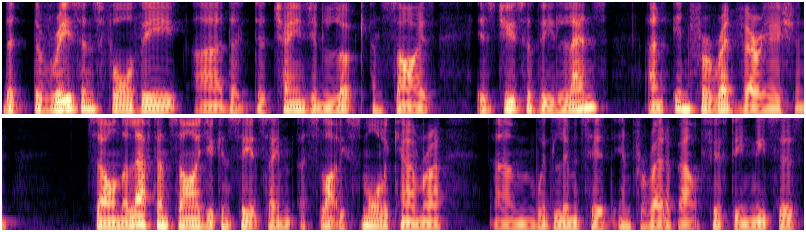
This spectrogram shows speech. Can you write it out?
The, the reasons for the, uh, the, the change in look and size is due to the lens and infrared variation. So on the left hand side, you can see it's a, a slightly smaller camera um, with limited infrared, about 15 meters.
